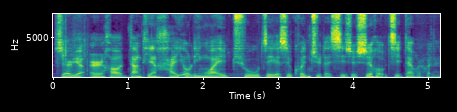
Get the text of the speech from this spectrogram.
十二月二号当天还有另外一出，这个是昆曲的戏，是《狮吼记》，待会儿回来。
